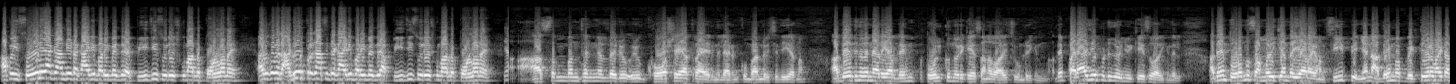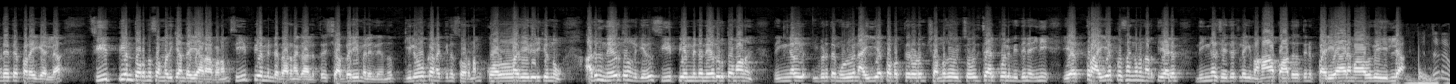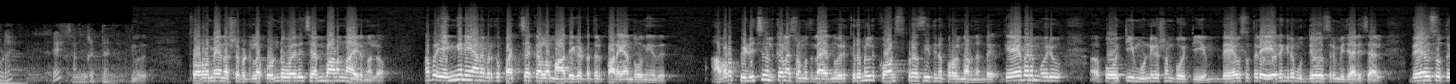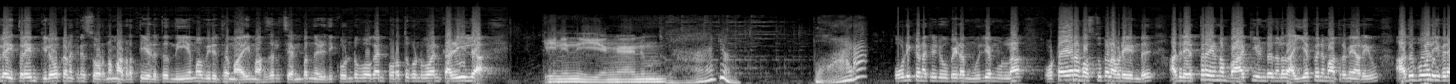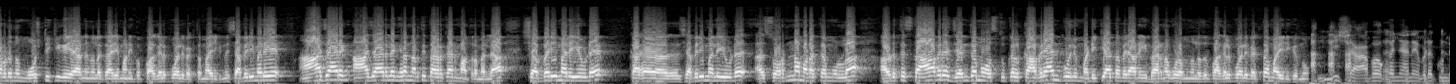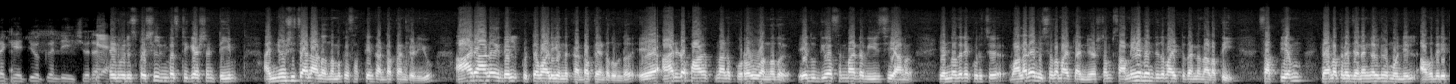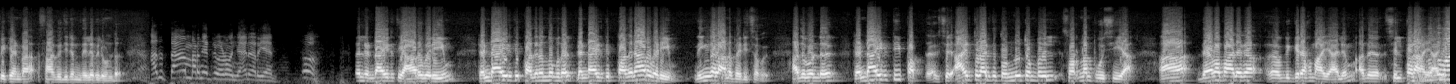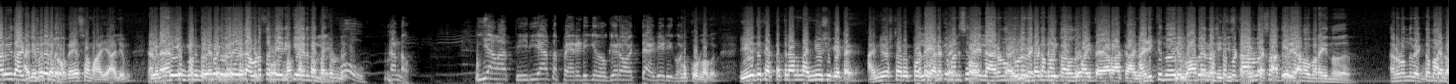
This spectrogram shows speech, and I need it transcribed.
അപ്പൊ ഈ സോണിയാഗാന്ധിയുടെ കാര്യം പറയുമ്പോൾ പി ജി സുരേഷ് കുമാറിന്റെ പൊള്ളണേ അതുപോലെ അടൂർ പ്രകാശിന്റെ കാര്യം പറയുമ്പോൾ പി ജി സുരേഷ് കുമാറിന്റെ പൊള്ളണേ അസംബന്ധങ്ങളുടെ ഒരു ഒരു ഘോഷയാത്ര ആയിരുന്നില്ല അരുൺകുമാറിന്റെ വിശദീകരണം അദ്ദേഹത്തിന് തന്നെ അറിയാം അദ്ദേഹം തോൽക്കുന്ന ഒരു കേസാണ് വായിച്ചുകൊണ്ടിരിക്കുന്നത് അദ്ദേഹം പരാജയപ്പെട്ടു കഴിഞ്ഞു കേസ് വായിക്കുന്നതിൽ അദ്ദേഹം തുറന്ന് സമ്മതിക്കാൻ തയ്യാറാകണം. സി പി ഞാൻ അദ്ദേഹം വ്യക്തിപരമായിട്ട് അദ്ദേഹത്തെ പറയുകയല്ല സി പി എം തുറന്ന് സമ്മതിക്കാൻ തയ്യാറാവണം. സി പി എമ്മിന്റെ ഭരണകാലത്ത് ശബരിമലയിൽ നിന്ന് കിലോ കണക്കിന് സ്വർണം കൊള്ള ചെയ്തിരിക്കുന്നു. അതിന് നേതൃത്വം നൽകിയത് സി പി എമ്മിന്റെ നേതൃത്വമാണ്. നിങ്ങൾ ഇവിടുത്തെ മുഴുവൻ അയ്യപ്പ ഭക്തരോടും ക്ഷമ ചോദിച്ചാൽ പോലും ഇതിന് ഇനി എത്ര അയ്യപ്പ സംഘം നടത്തിയാലും നിങ്ങൾ ചെയ്തിട്ടുള്ള ഈ മഹാപാതകത്തിന് പരിഹാരമാവുകയില്ല. എന്താണ് അവിടെ? സംഘട്ടൻ സ്വർണമേ നഷ്ടപ്പെട്ടില്ല. കൊണ്ടുപോയത് ചെമ്പാണെന്നായിരുന്നല്ലോ. അപ്പൊ എങ്ങനെയാണ് ഇവർക്ക് പച്ചക്കള്ളം ആദ്യഘട്ടത്തിൽ പറയാൻ തോന്നിയത്? അവർ പിടിച്ചു നിൽക്കുന്ന ശ്രമത്തിലായിരുന്നു. ഒരു ക്രിമിനൽ കോൺസ്പിറസി ഇതിന് പുറമെ നടന്നിട്ടുണ്ട്. കേവലം ഒരു പോറ്റിയും ഉണ്ണികൃഷ്ണൻ പോറ്റിയും ദേവസ്വത്തിലെ ഏതെങ്കിലും ഉദ്യോഗസ്ഥരും വിചാരിച്ചാൽ ദേവസ്വത്തിലെ ഇത്രയും കിലോ കണക്കിന് സ്വർണം അടർത്തിയെടുത്ത് നിയമവിരുദ്ധമായി മഹസൽ ചെമ്പെന്ന് എഴുതി കൊണ്ടുപോകാൻ പുറത്തു കൊണ്ടുപോകാൻ കഴിയില്ല. ഇനി നീ എങ്ങാനും കോടിക്കണക്കിന് രൂപയുടെ മൂല്യമുള്ള ഒട്ടേറെ വസ്തുക്കൾ അവിടെയുണ്ട്. അതിൽ എത്ര എണ്ണം ബാക്കിയുണ്ട് എന്നുള്ളത് അയ്യപ്പന് മാത്രമേ അറിയൂ. അതുപോലെ ഇവർ അവിടെ നിന്ന് മോഷ്ടിക്കുകയാണ് എന്നുള്ള കാര്യമാണ് ഇപ്പൊ പകൽ പോലെ വ്യക്തമായിരിക്കുന്നത്. ശബരിമലയെ ആചാര ആചാരലംഘനം നടത്തി തകർക്കാൻ മാത്രമല്ല ശബരിമലയുടെ ശബരിമലയുടെ സ്വർണമടക്കമുള്ള അവിടുത്തെ സ്ഥാപന ജംഗമ വസ്തുക്കൾ കവരാൻ പോലും മടിക്കാത്തവരാണ് ഈ ഭരണകൂടം എന്നുള്ളത് പകൽ പോലെ വ്യക്തമായിരിക്കുന്നു. ഈ ശാപമൊക്കെ ഞാൻ എവിടെ കൊണ്ട് കയറ്റി വെക്കും എന്റെ ഈശ്വര? ഒരു സ്പെഷ്യൽ ഇൻവെസ്റ്റിഗേഷൻ ടീം അന്വേഷിച്ചാലാണ് നമുക്ക് സത്യം കണ്ടെത്താൻ കഴിയൂ. ആരാണ് ഇതിൽ കുറ്റവാളി എന്ന് കണ്ടെത്തേണ്ടതുണ്ട്? ഏ- ആരുടെ ഭാഗത്തു നിന്നാണ് കുറവ് വന്നത്? ഏത് ഉദ്യോഗസ്ഥന്മാരുടെ വീഴ്ചയാണ് എന്നതിനെക്കുറിച്ച് വളരെ വിശദമായിട്ടുള്ള അന്വേഷണം സമയബന്ധിതമായിട്ട് തന്നെ നടത്തി. സത്യം കേരളത്തിലെ ജനങ്ങൾക്ക് മുന്നിൽ അവതരിപ്പിക്കേണ്ട സാഹചര്യം നിലവിലുണ്ട്. അത് താൻ പറഞ്ഞിട്ട് വേണോ ഞാൻ അറിയാൻ? രണ്ടായിരത്തി ആറ് വരെയും രണ്ടായിരത്തി പതിനൊന്ന് മുതൽ രണ്ടായിരത്തി പതിനാറ് വരെയും നിങ്ങളാണ് ഭരിച്ചത്. അതുകൊണ്ട് രണ്ടായിരത്തി പത്ത് ആയിരത്തി തൊള്ളായിരത്തി തൊണ്ണൂറ്റൊമ്പതിൽ സ്വർണം പൂശിയ ആ ദേവപാലക വിഗ്രഹമായാലും അത് ശില്പമായാലും പ്രദേശമായാലും കണ്ടോ? ഇയാൾ ആ തിരിയാത്ത പേരടിക്ക് നോക്കി ഒരു ഒറ്റ അടി അടി നമുക്കുള്ളത്. ഏത് ഘട്ടത്തിലാണെന്ന് അന്വേഷിക്കട്ടെ? അന്വേഷണ റിപ്പോർട്ട്. മനസ്സിലായില്ല. അഴിക്കുന്നതിന് മുമ്പേ നഷ്ടപ്പെട്ടാനുള്ള സാധ്യതയാണോ പറയുന്നത്?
